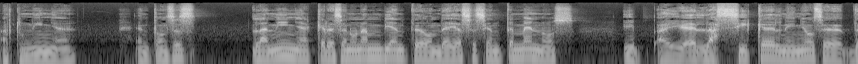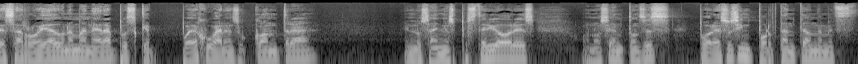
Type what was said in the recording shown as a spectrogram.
a tu niña? Entonces, la niña crece en un ambiente donde ella se siente menos y ahí la psique del niño se desarrolla de una manera pues que puede jugar en su contra en los años posteriores o no sé, entonces por eso es importante donde metes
